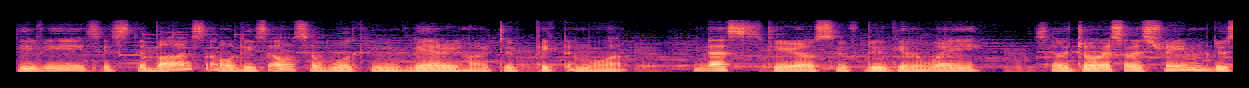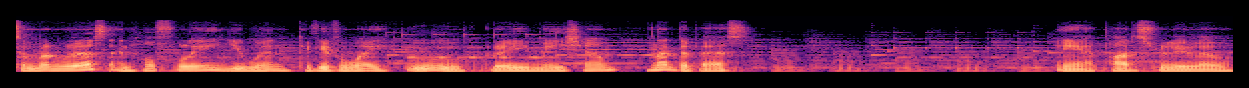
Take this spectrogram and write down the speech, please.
TV is just the boss, all these also working very hard to pick them all up. That's heroes who do giveaway. So join us on the stream, do some run with us, and hopefully you win the giveaway. Ooh, Grey Masham. Not the best. Yeah, pot is really low.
